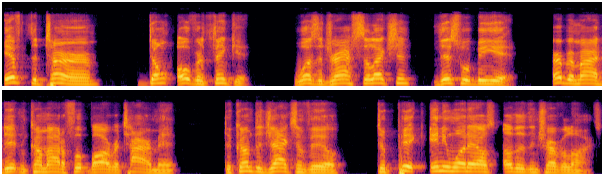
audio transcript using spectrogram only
If the term don't overthink it was a draft selection, this would be it. Urban Meyer didn't come out of football retirement to come to Jacksonville to pick anyone else other than Trevor Lawrence.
